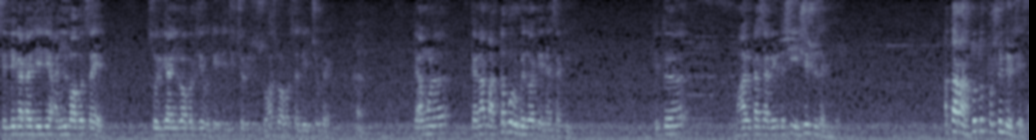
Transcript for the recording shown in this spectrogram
सिंधी गटाचे जे अनिल बाबर साहेब स्वर्गीय अनिल बाबर जे होते त्यांची छोटी सुहास बाबर सध्या इच्छुक आहे. त्यामुळं त्यांना मात्तापूर उमेदवार देण्यासाठी तिथं महाविकास आघाडी तशी यशस्वी झालेली आहे आता राहतो तो प्रश्न मिरजेचा.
